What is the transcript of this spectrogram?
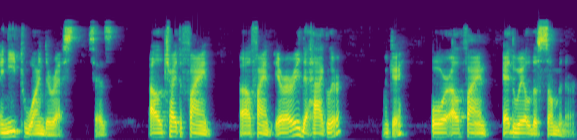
I need to warn the rest. Says, I'll try to find, I'll find Irari the Haggler, okay, or I'll find Edwale the Summoner.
